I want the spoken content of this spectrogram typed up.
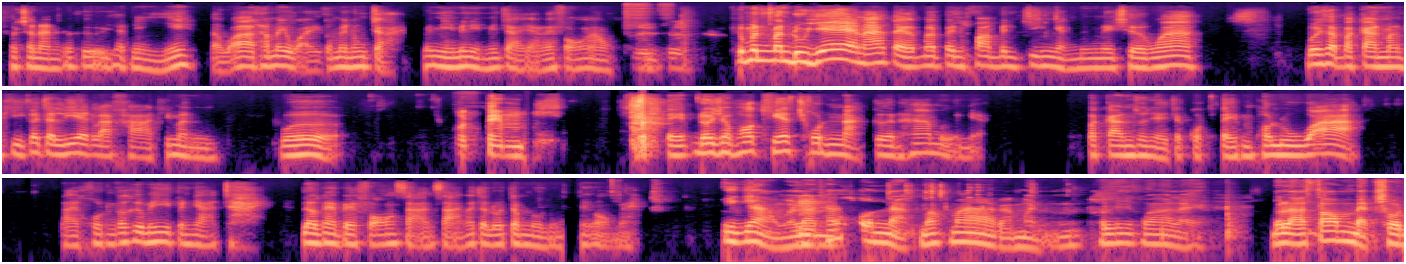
เพราะฉะนั้นก็คืออย่าหนีแต่ว่าถ้าไม่ไหวก็ไม่ต้องจ่าย ไม่มีไม่หนีไม่จ่ายอยากได้ฟ้องเอาเออเออคือมันมันดูแย่นะ แต่มันเป็นความเป็นจริงอย่างหนึ่งในเชิงว่า บริษัทประกันบางทีก็จะเรียกราคาที่มันเวอร์ กดเต็ม กดเต็ม โดยเฉพาะเคสชนหนักเกินห้าหมื่นเนี่ย ประกันส่วนใหญ่จะกดเต็ม เพราะรู้ว่าหลายคนก็คือไม่มีปัญญาจ่าย แล้วไงไปฟ้องศาลศาลก็จะลดจำนวนลงนึกออกไหมอีกอย่างเวลาอืมถ้าชนหนักมากๆอะเหมือนเขาเรียกว่าอะไร เวลาซ่อมแบบชน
